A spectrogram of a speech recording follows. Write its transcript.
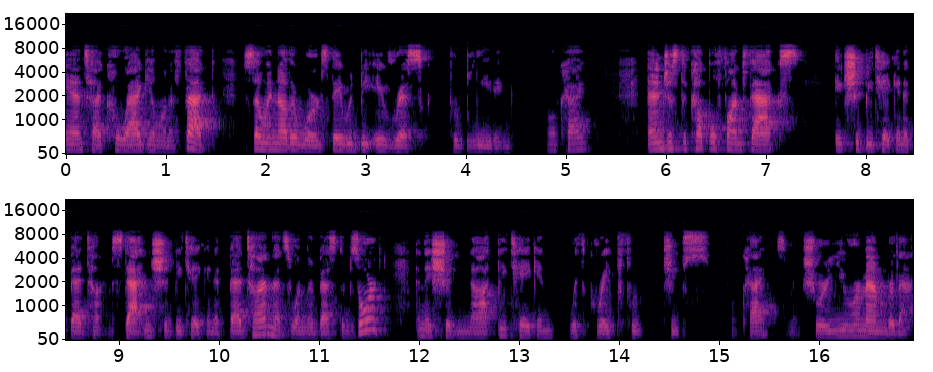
anticoagulant effect. So, in other words, they would be a risk for bleeding. Okay? And just a couple fun facts it should be taken at bedtime. Statins should be taken at bedtime. That's when they're best absorbed. And they should not be taken with grapefruit juice. Okay? So make sure you remember that.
